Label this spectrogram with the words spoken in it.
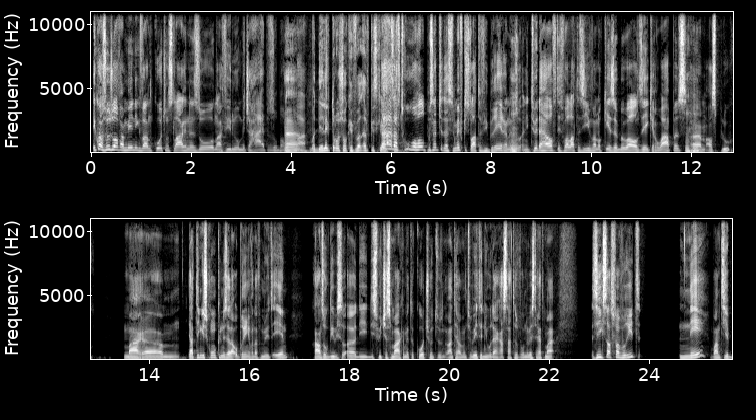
Ik was sowieso al van mening van coach ontslagen en zo. Na 4-0 een beetje hype en zo. Bla, bla, bla. maar die elektroshock heeft wel even Ja, gewerkt. dat heeft goed geholpen. Snap je? Dat ze hem even laten vibreren en Mm. zo. En die tweede helft heeft wel laten zien van... Oké, ze hebben wel zeker wapens Mhm. ehm, als ploeg. Maar ehm, ja, het ding is gewoon, kunnen ze dat opbrengen vanaf minuut 1? Gaan ze ook die, wissel, eh, die, die switches maken met de coach? Want, ja, want we weten niet hoe dat gaat starten de volgende wedstrijd. Maar zie ik ze als favoriet? Nee, want je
